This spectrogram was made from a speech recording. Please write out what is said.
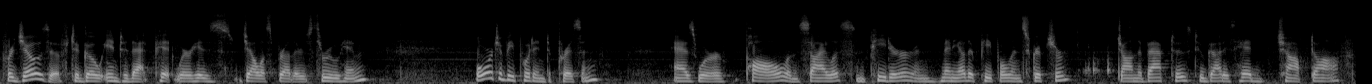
for Joseph to go into that pit where his jealous brothers threw him, or to be put into prison, as were Paul and Silas and Peter and many other people in Scripture, John the Baptist, who got his head chopped off.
